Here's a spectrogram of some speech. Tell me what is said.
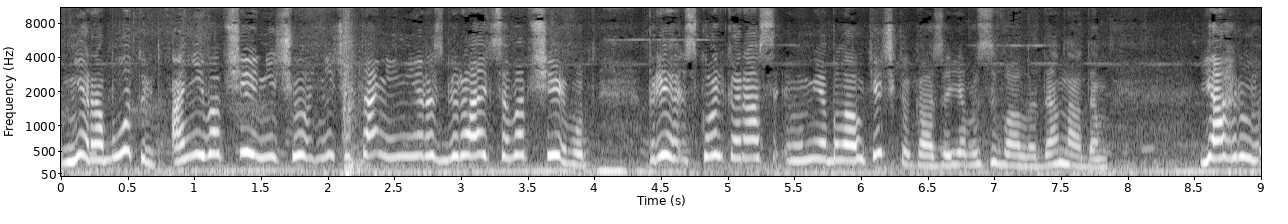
не работают, они вообще ничего, ничего они не разбираются вообще. Вот при, сколько раз у меня была утечка газа, я вызывала, да, на дом. Я говорю,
